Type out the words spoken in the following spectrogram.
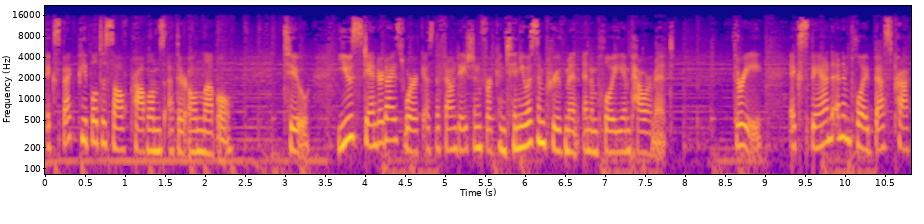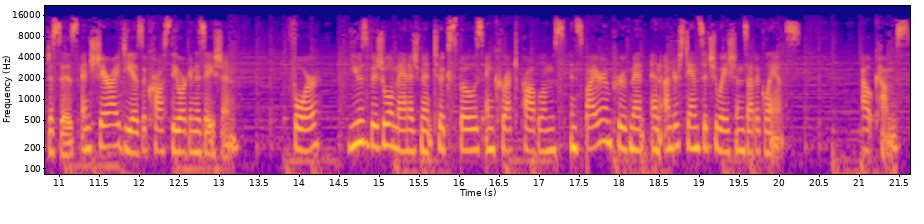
Expect people to solve problems at their own level. 2. Use standardized work as the foundation for continuous improvement and employee empowerment. 3. Expand and employ best practices and share ideas across the organization. 4. Use visual management to expose and correct problems, inspire improvement, and understand situations at a glance. Outcomes.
